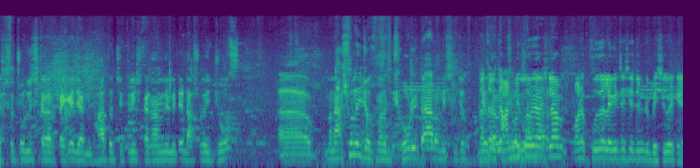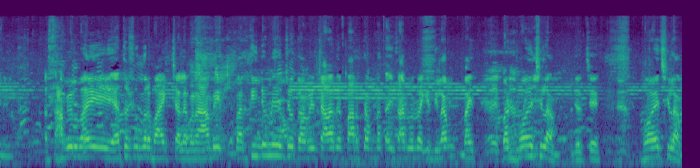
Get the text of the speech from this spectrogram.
একশো চল্লিশ টাকার প্যাকেজ আর ভাত হচ্ছে ত্রিশ টাকা আনলিমিটেড আসলে জোস। আহ, মানে আসলেই জোস মানে ঝোলটা আরও বেশি জোস। জার্নি করে আসলাম অনেক ক্ষুদা লেগেছে সেই জন্য একটু বেশি করে খেয়ে নিলাম। সামিউল ভাই এত সুন্দর বাইক চালায় মানে আমি মানে জন্য যেহেতু আমি চালাতে পারতাম না তাই সামিউল ভাইকে দিলাম বাইক বাট ভয়ে ছিলাম যে হচ্ছে ভয়ে ছিলাম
